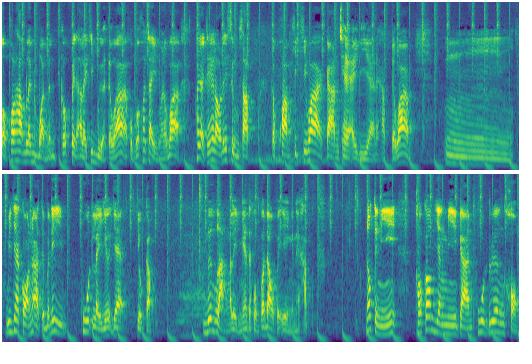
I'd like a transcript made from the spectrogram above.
บอกพอทำอะไรบ่อยๆมันก็เป็นอะไรที่เบื่อแต่ว่าผมก็เข้าใจอยู่นะว่าเขาอยากจะให้เราได้ซึมซับกับความคิดที่ว่าการแชร์ไอเดียนะครับ แต่ว่าวิทยากรก็อาจจะไม่ได้พูดอะไรเยอะแยะเกี่ยวกับเบื้องหลังอะไรอย่างเงี้ยแต่ผมก็เดาไปเองนะครับ นอกจากนี้เขาก็ยังมีการพูดเรื่องของ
